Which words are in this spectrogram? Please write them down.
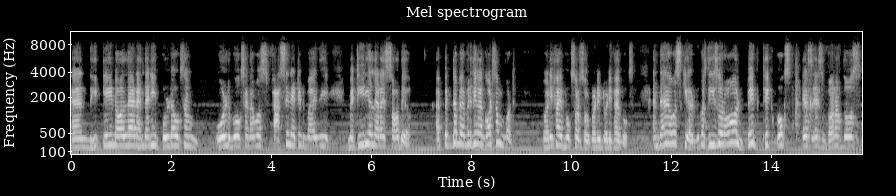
And he cleaned all that and then he pulled out some old books and I was fascinated by the material that I saw there. I picked up everything. I got some, what, 25 books or so, 20, 25 books. And then I was scared because these were all big, thick books. Here's, here's one of those.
